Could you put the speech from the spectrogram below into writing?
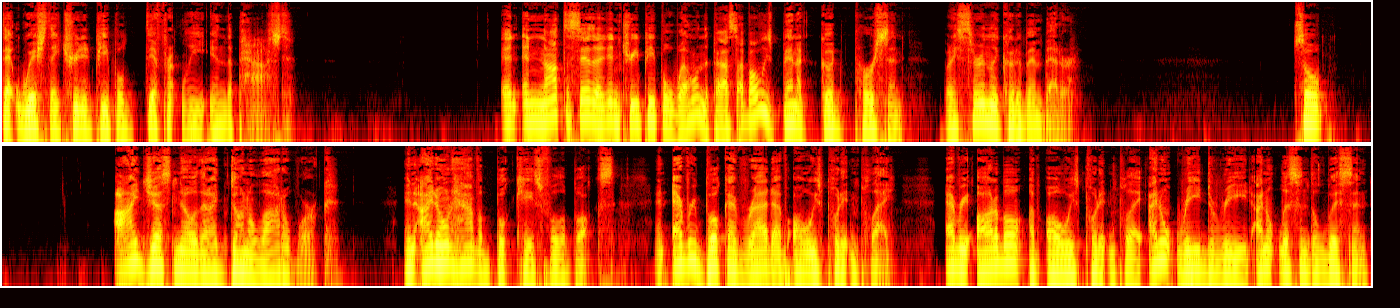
that wished they treated people differently in the past. And and not to say that I didn't treat people well in the past. I've always been a good person, but I certainly could have been better. So I just know that I've done a lot of work. And I don't have a bookcase full of books. And every book I've read, I've always put it in play. Every audible, I've always put it in play. I don't read to read. I don't listen to listen.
